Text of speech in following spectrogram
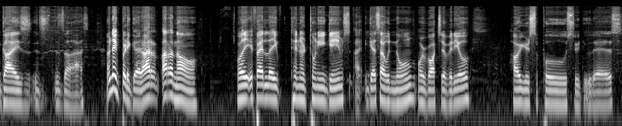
Guys, it's, it's the last. I'm doing pretty good. I don't, I don't know. Well, if I had like 10 or 20 games, I guess I would know or watch a video how you're supposed to do this.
